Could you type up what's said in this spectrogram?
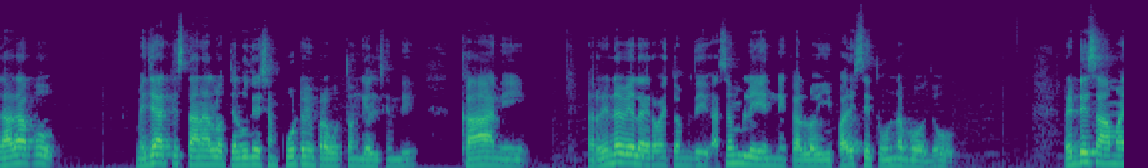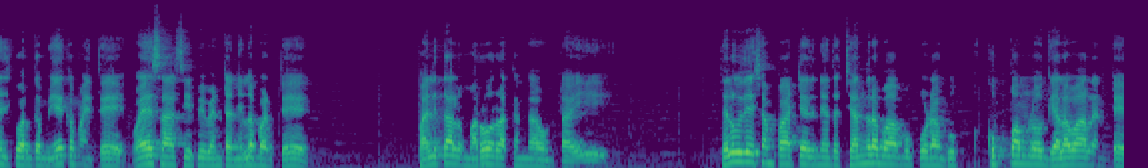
దాదాపు మెజార్టీ స్థానాల్లో తెలుగుదేశం కూటమి ప్రభుత్వం గెలిచింది. కానీ రెండు వేల ఇరవై తొమ్మిది అసెంబ్లీ ఎన్నికల్లో ఈ పరిస్థితి ఉండబోదు. రెడ్డి సామాజిక వర్గం ఏకమైతే వైఎస్ఆర్సీపీ వెంట నిలబడితే ఫలితాలు మరో రకంగా ఉంటాయి. తెలుగుదేశం పార్టీ అధినేత చంద్రబాబు కూడా కుప్పంలో గెలవాలంటే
